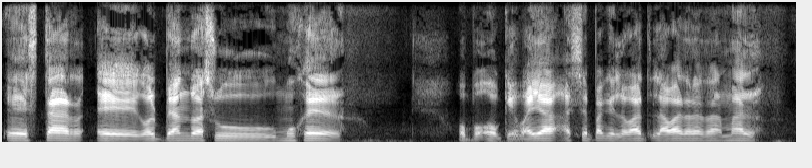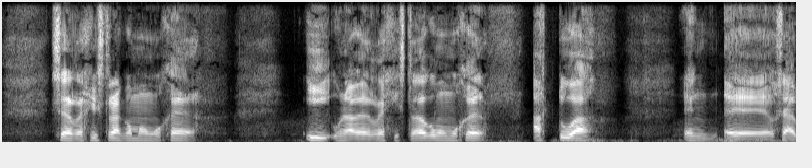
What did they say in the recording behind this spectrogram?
estar eh, golpeando a su mujer o, que vaya a sepa que lo va, la va a tratar mal, se registra como mujer y una vez registrado como mujer actúa en, eh, o sea,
